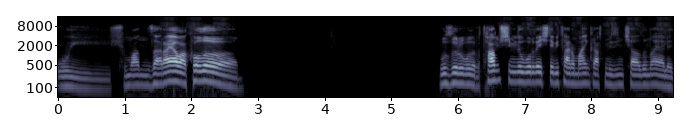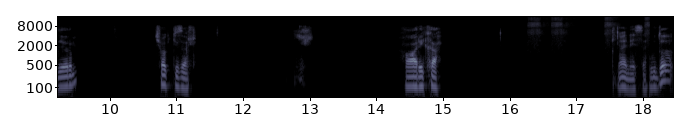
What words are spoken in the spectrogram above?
Uy, şu manzaraya bak oğlum. Huzur bulur. Tam şimdi burada işte bir tane Minecraft müziğin çaldığını hayal ediyorum. Çok güzel. Harika. Her neyse. Burada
